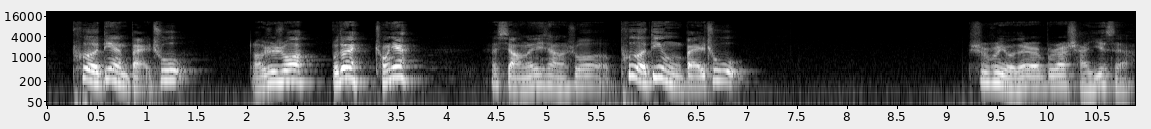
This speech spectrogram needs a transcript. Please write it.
“破店百出”。老师说：“不对，重念。”他想了一想，说：“破定百出。”是不是有的人不知道啥意思呀？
